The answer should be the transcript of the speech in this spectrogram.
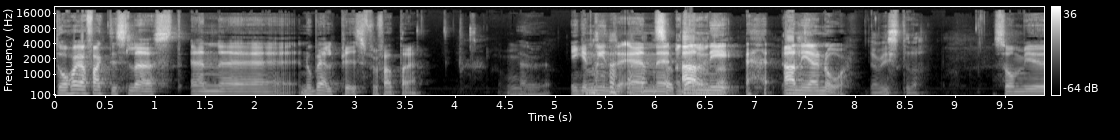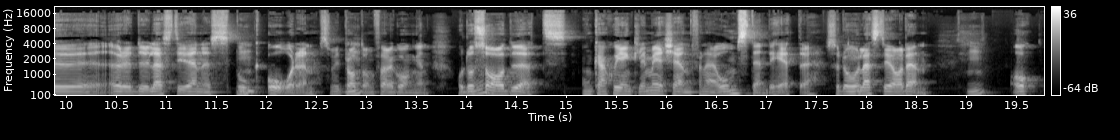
Då har jag faktiskt läst en eh, Nobelprisförfattare. Oh, Ingen mindre än eh. Annie, Annie Ernaux. jag visste det. Som ju, du läste ju hennes bok Åren, som vi pratade om förra gången. Och då sa du att hon kanske egentligen är mer känd för den här omständigheter. Så då läste jag den. Mm. Och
